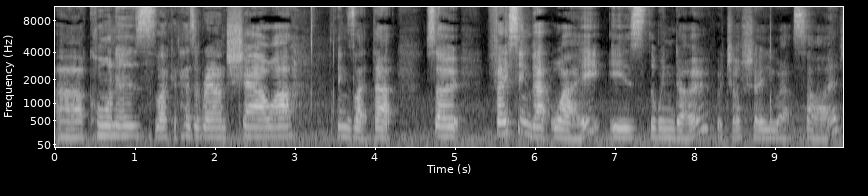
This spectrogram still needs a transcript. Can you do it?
uh, corners, like it has a round shower, things like that. So facing that way is the window, which I'll show you outside.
